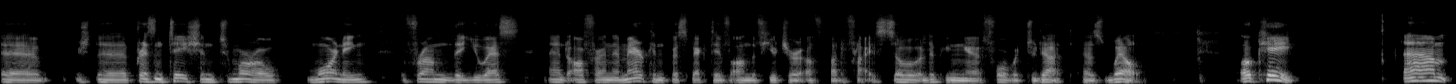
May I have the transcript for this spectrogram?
uh, presentation tomorrow morning from the US and offer an American perspective on the future of butterflies. So looking uh, forward to that as well. Okay. Um,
